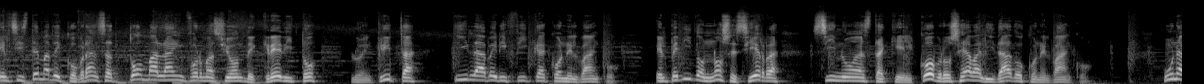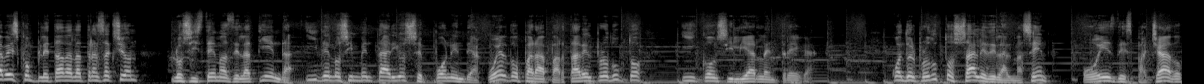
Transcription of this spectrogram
el sistema de cobranza toma la información de crédito, lo encripta y la verifica con el banco. El pedido no se cierra sino hasta que el cobro sea validado con el banco. Una vez completada la transacción, los sistemas de la tienda y de los inventarios se ponen de acuerdo para apartar el producto y conciliar la entrega. Cuando el producto sale del almacén o es despachado,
